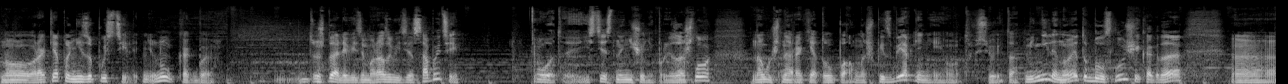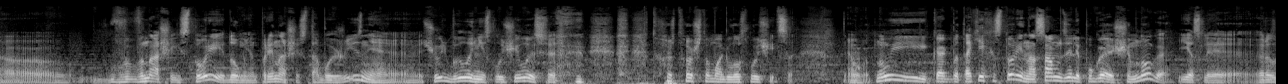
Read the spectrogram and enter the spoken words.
но ракету не запустили. Ну, как бы ждали, видимо, развития событий. Вот, естественно, ничего не произошло. Научная ракета упала на Шпицбергене, и вот все это отменили. Но это был случай, когда э, в, в нашей истории, Домнин, при нашей с тобой жизни, э, чуть было не случилось то, что, что могло случиться. Вот. Ну и как бы таких историй на самом деле пугающе много, если раз,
